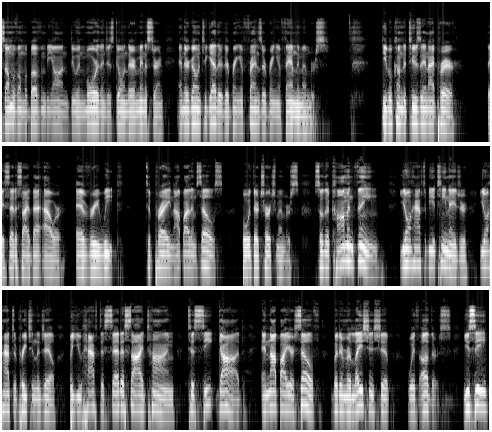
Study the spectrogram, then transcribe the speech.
Some of them above and beyond, doing more than just going there and ministering. And they're going together. They're bringing friends, they're bringing family members. People come to Tuesday night prayer. They set aside that hour every week to pray, not by themselves, but with their church members. So the common thing, you don't have to be a teenager. You don't have to preach in the jail, but you have to set aside time to seek God and not by yourself, but in relationship with others. You see,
